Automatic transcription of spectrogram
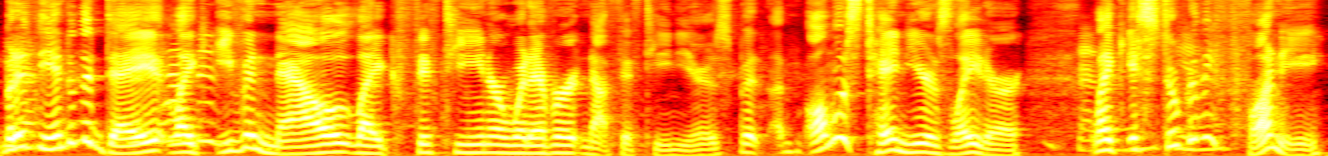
But Yeah. at the end of the day, like even now, like 15 or whatever, not 15 years, but almost 10 years later, like it's still Seven, really funny.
